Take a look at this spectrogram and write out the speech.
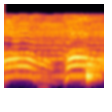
Call, call.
